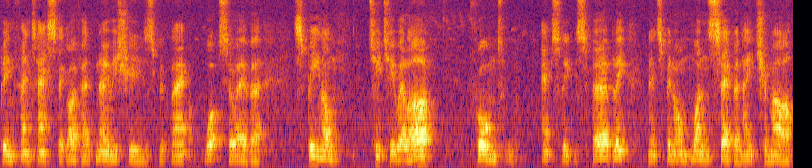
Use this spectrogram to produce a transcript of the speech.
been fantastic. I've had no issues with that whatsoever. It's been on 22LR, formed absolutely superbly and it's been on 1.7 HMR,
